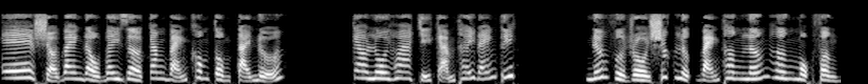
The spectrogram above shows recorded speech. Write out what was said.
Ê, sợ ban đầu bây giờ căn bản không tồn tại nữa. Cao lôi hoa chỉ cảm thấy đáng tiếc. Nếu vừa rồi sức lực bản thân lớn hơn một phần.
